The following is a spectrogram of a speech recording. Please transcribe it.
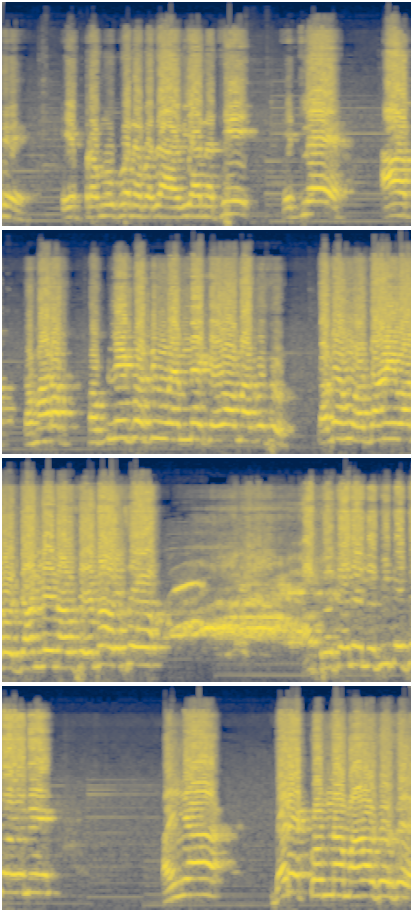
છે, એ પ્રમુખોને બધા આવ્યા નથી. એટલે આ તમારા પબ્લિક વતી હું એમને કહેવા માંગુ છું, તમે હું અદાણી વાળો જાન લઈને આવશો, એમાં આવશો? આ પ્રજાને નથી બચાવવાની? અહીંયા દરેક કોમના માણસો છે,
